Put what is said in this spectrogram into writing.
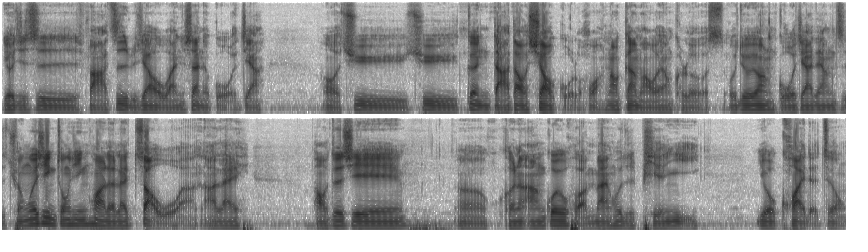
尤其是法治比较完善的国家，哦，去去更达到效果的话，那干嘛我要用 Cronos？我就让国家这样子权威性中心化的来罩我啊，拿来跑这些呃可能昂贵缓慢或者便宜又快的这种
